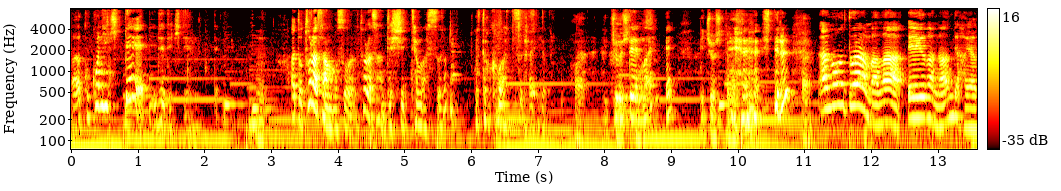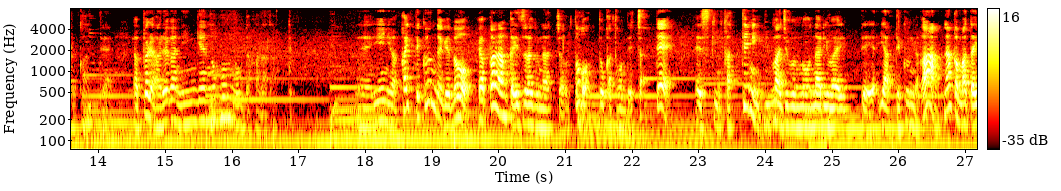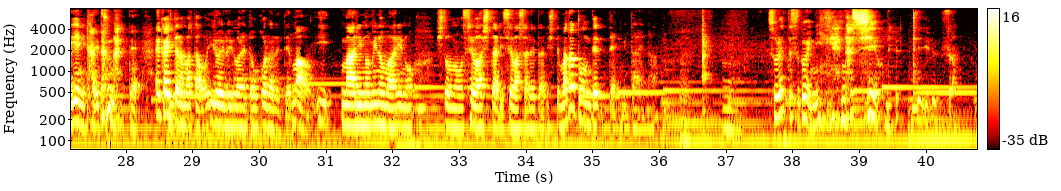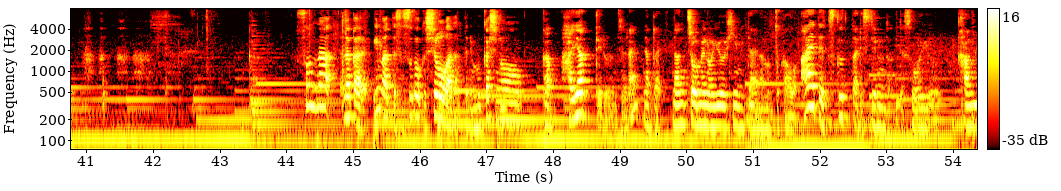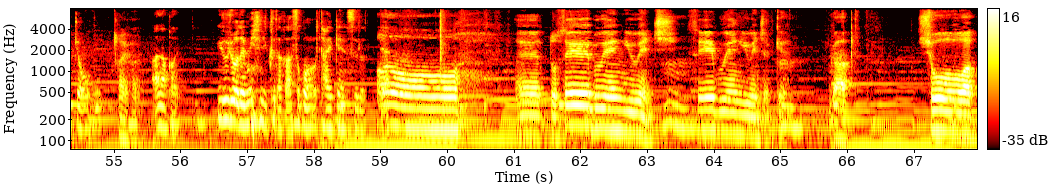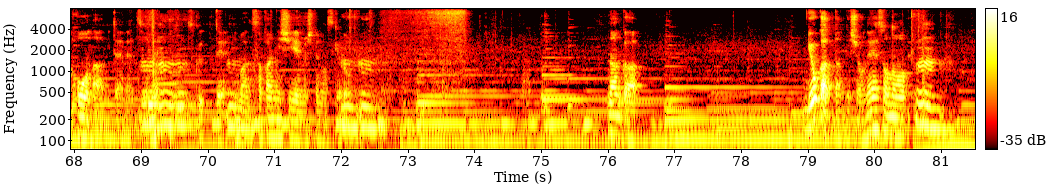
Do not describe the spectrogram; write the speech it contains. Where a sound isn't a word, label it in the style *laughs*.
あここに来て出てきてるって。うん。うんあと寅さんもそうだ。よ寅さんって知ってます？男はつらいよ。はい。一応宮知ってます。え？一応知ってます。*laughs* 知ってる？はい。あのドラマが映画がなんで流行るかってやっぱりあれが人間の本能だからだって、えー家には帰ってくんだけどやっぱなんか居づらくなっちゃうとどっか飛んでっちゃって、えー好きに勝手に、まあ、自分のなりわいでやっていくんだがなんかまた家に帰りたくなってえ *laughs* 帰ったらまたいろいろ言われて怒られて、まあ、い周りの身の回りの人の世話したり世話されたりしてまた飛んでってみたいな。それってすごい人間らしいよねっていうさそんななんか今ってさすごく昭和だったり昔のが流行ってるんじゃない？なんか何丁目の夕日みたいなのとかをあえて作ったりしてるんだってそういう環境を。はいはい。あなんか有料で見に行くだからそこを体験するって。あのー、えーっと西武園遊園地、うん。西武園遊園地だっけ、うん。が昭和コーナーみたいなやつをね、うんうんうん。作って、うん。今盛んに CM してますけど、うんうん。なんか良かったんでしょうね。そのうん。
